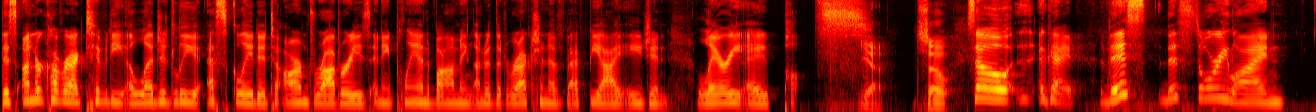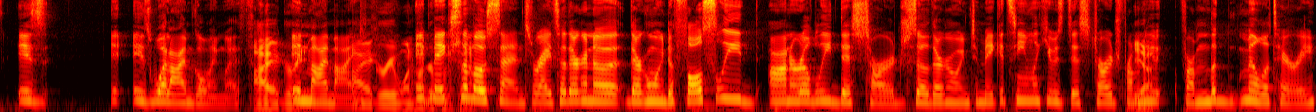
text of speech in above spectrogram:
This undercover activity allegedly escalated to armed robberies and a planned bombing under the direction of FBI agent Larry A. Potts. yeah. So So okay, this this storyline is is what I'm going with. I agree. In my mind. I agree 100. It makes the most sense, right? So they're gonna they're going to falsely honorably discharge. So they're going to make it seem like he was discharged from Yeah. the from the military.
